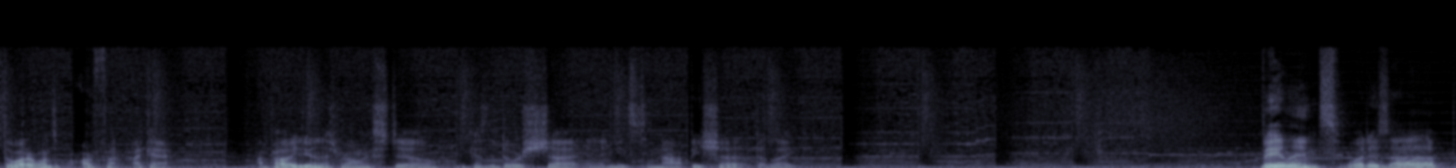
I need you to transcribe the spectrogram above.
The water ones are fun. Okay. I'm probably doing this wrong still because the door's shut and it needs to not be shut, but like... Valence, what is up?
